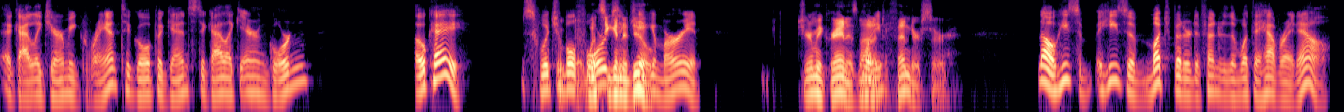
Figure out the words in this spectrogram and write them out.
a guy like Jerami Grant to go up against a guy like Aaron Gordon, okay, switchable What's he forwards gonna and do? Keegan Murray. And, Jerami Grant is not a you- defender, sir. no, he's a, he's a much better defender than what they have right now.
